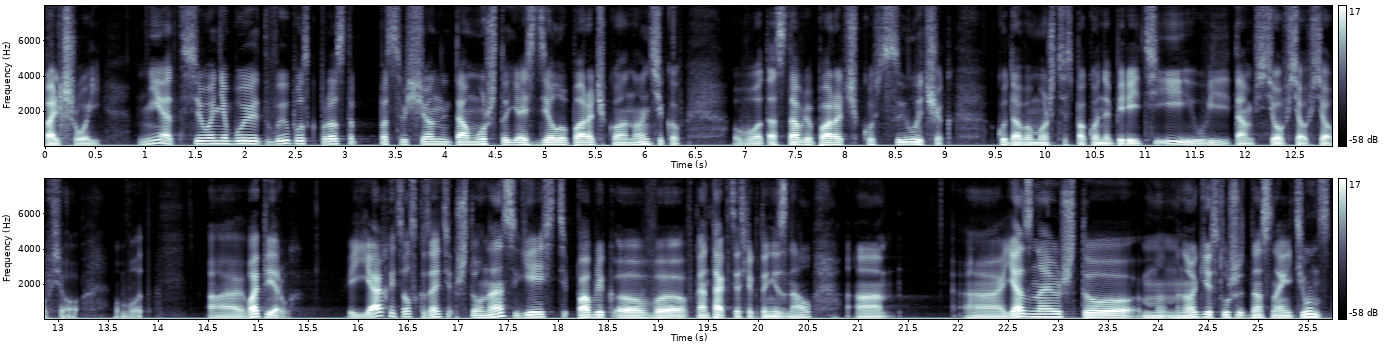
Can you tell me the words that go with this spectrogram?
большой. Нет, сегодня будет выпуск просто посвященный тому, что я сделаю парочку анонсиков. Вот, оставлю парочку ссылочек, куда вы можете спокойно перейти и увидеть там все, все, все, все. Вот. А, во-первых, я хотел сказать, что у нас есть паблик э, в ВКонтакте, если кто не знал. А, а, я знаю, что многие слушают нас на iTunes.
